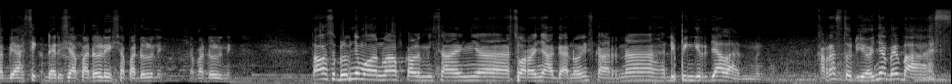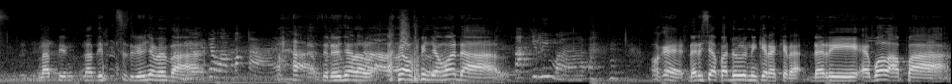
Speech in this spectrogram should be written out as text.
lebih asik dari siapa dulu nih? Siapa dulu nih? Siapa dulu nih? Tahu sebelumnya mohon maaf kalau misalnya suaranya agak noise karena di pinggir jalan. Karena studionya bebas. Natin, Natin studionya bebas. Videonya lama kan? studionya lah, nggak punya modal. Kaki lima. Oke, dari siapa dulu nih kira-kira? Dari Ebol apa?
